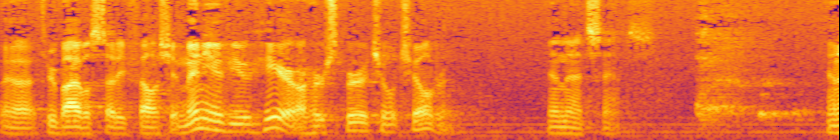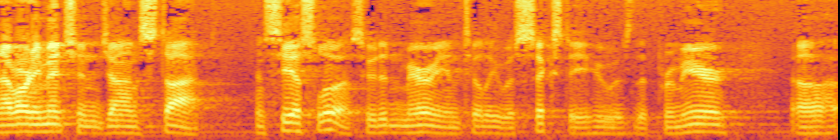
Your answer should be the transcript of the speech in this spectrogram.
uh, through Bible study fellowship. Many of you here are her spiritual children in that sense. And I've already mentioned John Stott and C.S. Lewis, who didn't marry until he was 60, who was the premier uh,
